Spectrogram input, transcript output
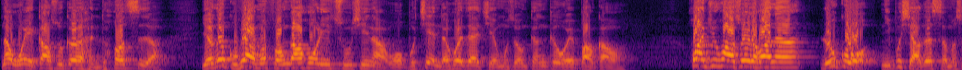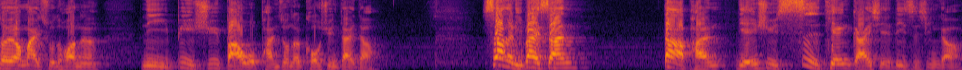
那我也告诉各位很多次啊。有的股票我们逢高获利出清啊，我不见得会在节目中跟各位报告。换句话说的话呢，如果你不晓得什么时候要卖出的话呢，你必须把我盘中的扣讯带到。上个礼拜三，大盘连续四天改写历史新高。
